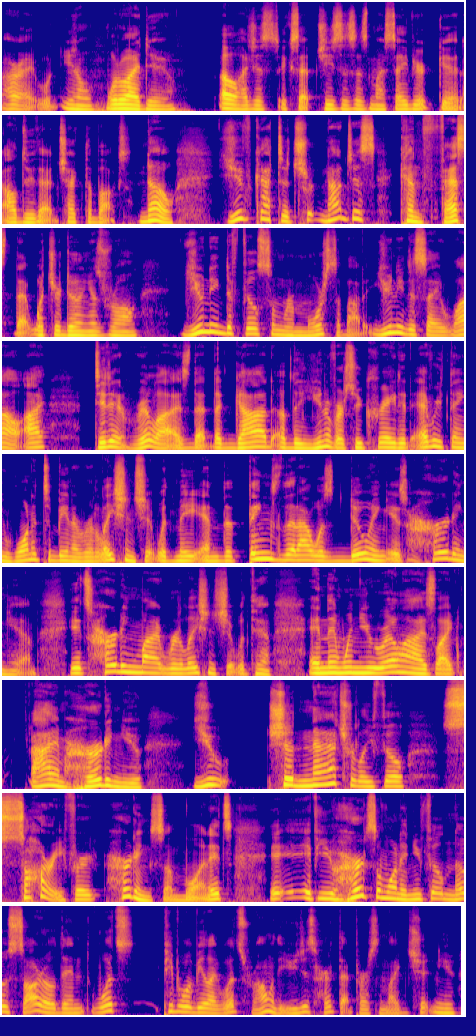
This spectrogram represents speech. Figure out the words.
all right, well, you know, what do I do? Oh, I just accept Jesus as my Savior. Good, I'll do that. Check the box. No, you've got to tr- not just confess that what you're doing is wrong. You need to feel some remorse about it. You need to say, wow, I didn't realize that the God of the universe who created everything wanted to be in a relationship with me, and the things that I was doing is hurting him. It's hurting my relationship with him. And then when you realize, like, I am hurting you, you should naturally feel sorry for hurting someone. It's if you hurt someone and you feel no sorrow, then what's people would be like, "What's wrong with you? You just hurt that person. Like, shouldn't you?"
